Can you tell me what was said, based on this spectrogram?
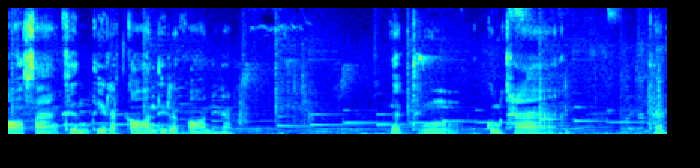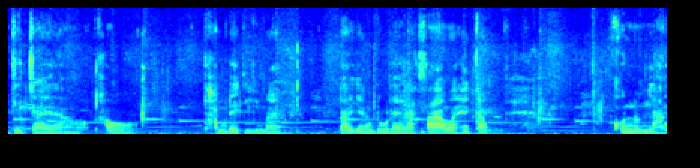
ก่อสร้างขึ้นทีละก้อนทีละก้อนนะครับ นึกถึงคุณค่าทางจิตใจแล้วเขาทำได้ดีมาก แล้วยังดูแลรักษาไว้ให้กับคนรุ่นหลัง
